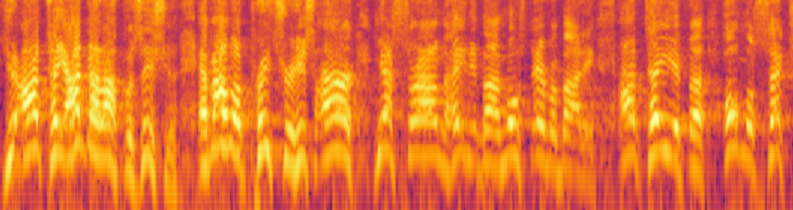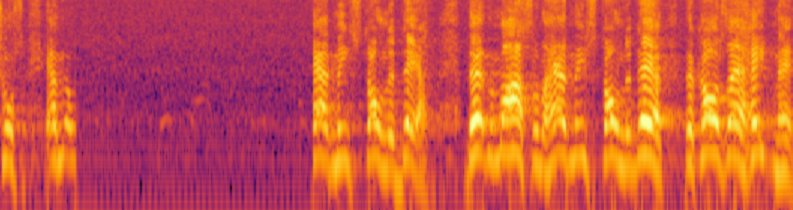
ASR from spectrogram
You, I'll tell you, I got opposition. If I'm a preacher hour, yes, sir, I'm hated by most everybody. I tell you, if uh, homosexuals and the had me stoned to death. That the Muslim had me stoned to death because they hate me.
